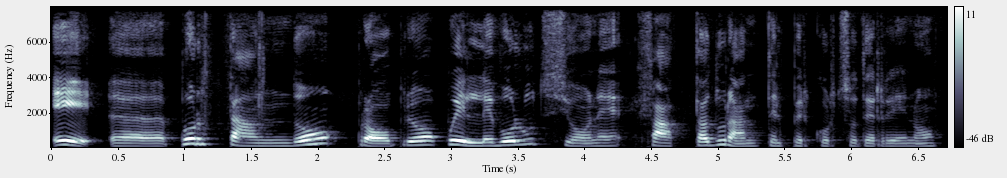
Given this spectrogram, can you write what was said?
e eh, portando proprio quell'evoluzione fatta durante il percorso terreno.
